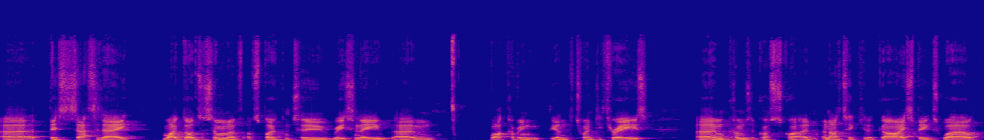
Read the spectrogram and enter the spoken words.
uh, this Saturday. Mike Dodds is someone I've, I've spoken to recently um, while covering the under 23s. Um, comes across as quite an, an articulate guy, speaks well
